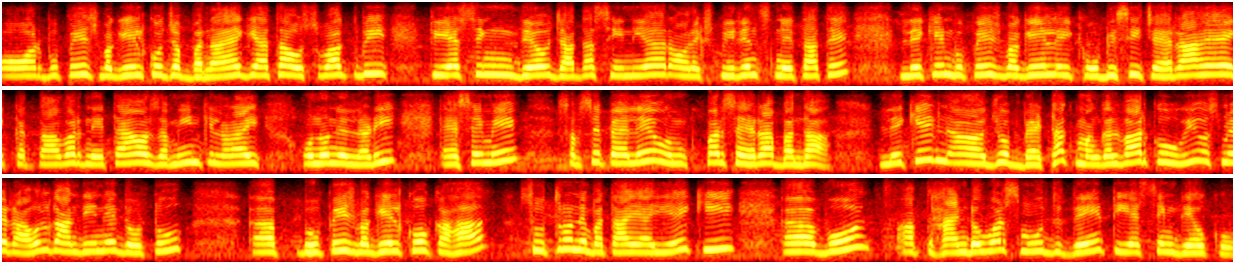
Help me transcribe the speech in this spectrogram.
और भूपेश बघेल को जब बनाया गया था, उस वक्त भी टी एस सिंह देव ज़्यादा सीनियर और एक्सपीरियंस नेता थे, लेकिन भूपेश बघेल एक ओबीसी चेहरा है, एक कद्दावर नेता है और ज़मीन की लड़ाई उन्होंने लड़ी। ऐसे में सबसे पहले उन पर सेहरा बंधा। लेकिन जो बैठक मंगलवार को हुई, उसमें राहुल गांधी ने टूक भूपेश बघेल को कहा सूत्रों ने बताया ये कि वो आप हैंड ओवर स्मूथ दें टी एस सिंह देव को।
